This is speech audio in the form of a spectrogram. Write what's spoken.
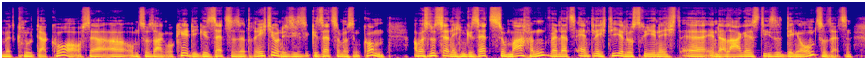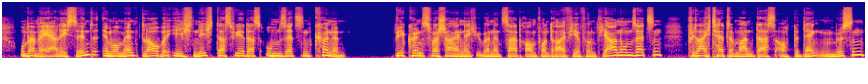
mit Knut d'accord, äh, um zu sagen, okay, die Gesetze sind richtig und diese Gesetze müssen kommen. Aber es nützt ja nicht, ein Gesetz zu machen, wenn letztendlich die Industrie nicht äh, in der Lage ist, diese Dinge umzusetzen. Und wenn wir ehrlich sind, im Moment glaube ich nicht, dass wir das umsetzen können. Wir können es wahrscheinlich über einen Zeitraum von drei, vier, fünf Jahren umsetzen. Vielleicht hätte man das auch bedenken müssen.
